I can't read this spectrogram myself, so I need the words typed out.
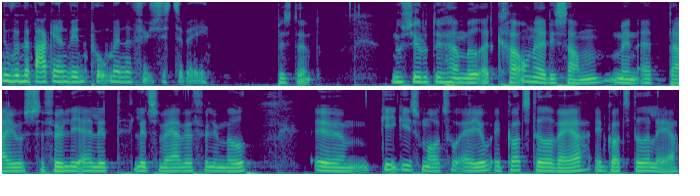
nu vil man bare gerne vente på, at man er fysisk tilbage. Bestemt. Nu siger du det her med, at kravene er de samme, men at der jo selvfølgelig er lidt, lidt svære ved at følge med. Øhm, GG's motto er jo et godt sted at være, et godt sted at lære.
